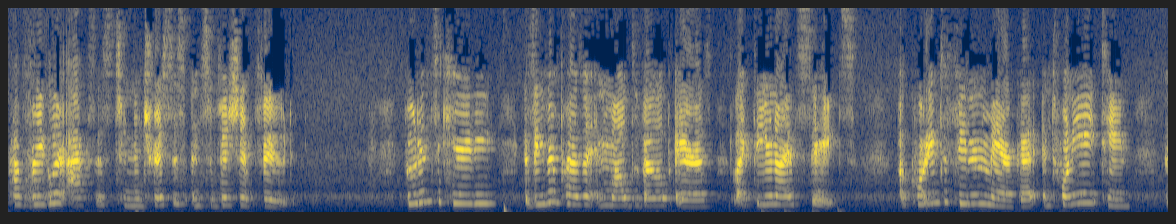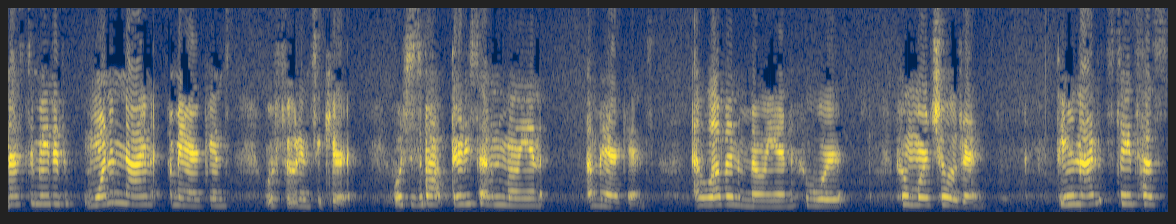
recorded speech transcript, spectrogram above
have regular access to nutritious and sufficient food. Food insecurity is even present in well developed areas like the United States. According to Feeding America, in 2018, an estimated 1 in 9 Americans were food insecure, which is about 37 million Americans, 11 million who were, whom were children. The United States has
